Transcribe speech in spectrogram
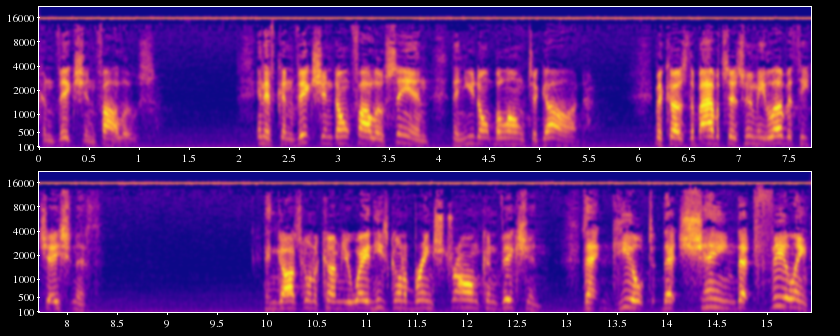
conviction follows. And if conviction don't follow sin, then you don't belong to God. Because the Bible says, Whom he loveth, he chasteneth. And God's going to come your way and he's going to bring strong conviction. That guilt, that shame, that feeling.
